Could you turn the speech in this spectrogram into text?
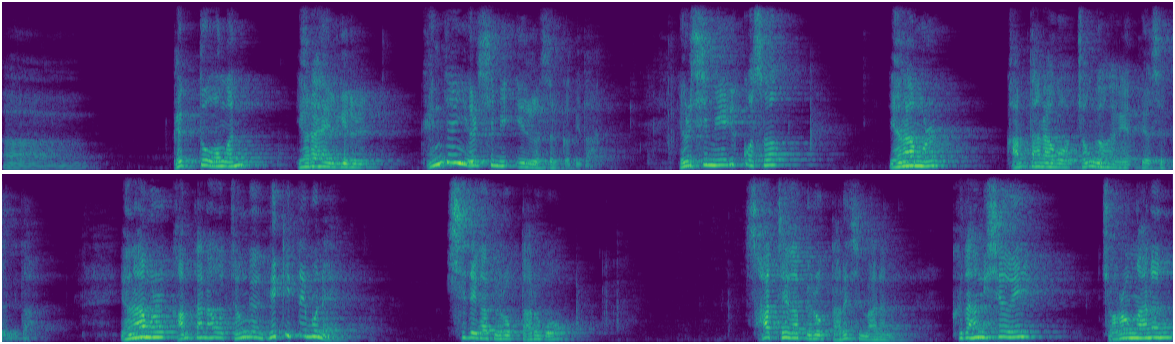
아, 백두옹은 열하일기를 굉장히 열심히 읽었을 겁니다. 열심히 읽고서 연함을 감탄하고 존경하게 되었을 겁니다. 연함을 감탄하고 존경했기 때문에 시대가 비록 다르고 사태가 비록 다르지만은 그 당시의 조롱하는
